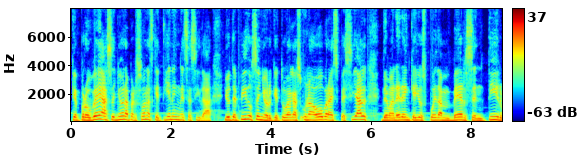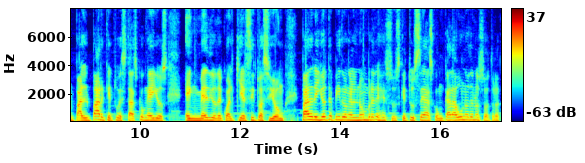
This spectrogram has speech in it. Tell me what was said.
que proveas, Señor, a personas que tienen necesidad. Yo te pido, Señor, que tú hagas una obra especial de manera en que ellos puedan ver, sentir, palpar que tú estás con ellos en medio de cualquier situación. Padre, yo te pido en el nombre de Jesús que tú seas con cada uno de nosotros.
